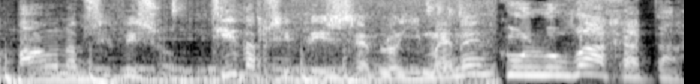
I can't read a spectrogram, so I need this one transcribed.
Θα πάω να ψηφίσω. Τι θα ψηφίσεις ευλογημένε; Κουλουβάχατα.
